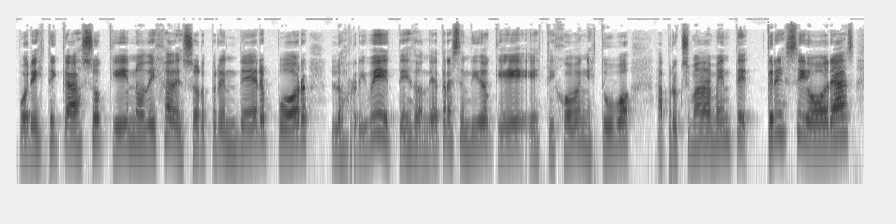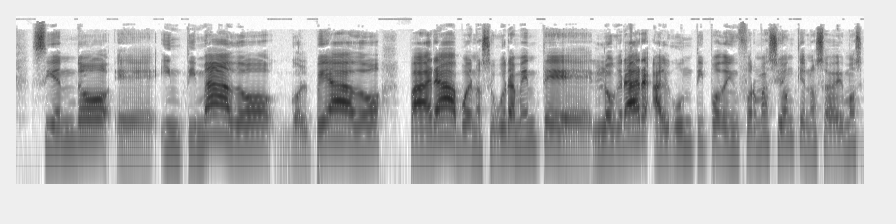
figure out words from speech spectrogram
por este caso que no deja de sorprender por los ribetes, donde ha trascendido que este joven estuvo aproximadamente 13 horas siendo eh, intimado, golpeado, para, bueno, seguramente lograr algún tipo de información que no sabemos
